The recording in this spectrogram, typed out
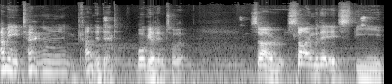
I mean, it mm, kind of did. We'll get into it. So, starting with it, it's the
